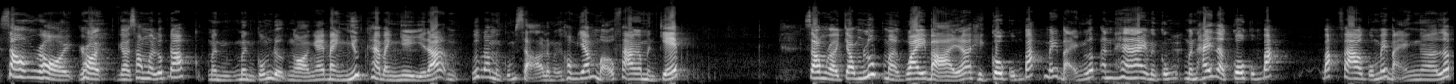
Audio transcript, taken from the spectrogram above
xong rồi rồi rồi xong rồi lúc đó mình mình cũng được ngồi ngay bàn nhất hay bàn nhì gì đó. Lúc đó mình cũng sợ là mình không dám mở file ra mình chép xong rồi trong lúc mà quay bài á thì cô cũng bắt mấy bạn lớp anh hai. Mình cũng mình thấy là cô cũng bắt bắt phao của mấy bạn ờ, lớp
